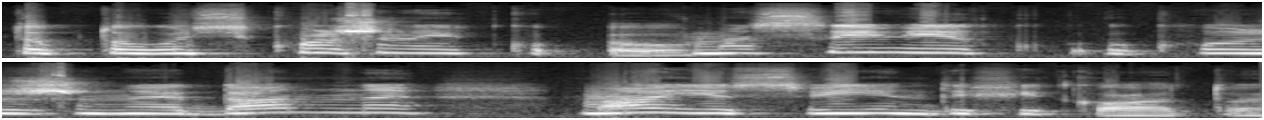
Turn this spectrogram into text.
Тобто, ось кожний в масиві кожне дане має свій ідентифікатор.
